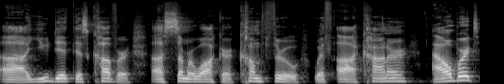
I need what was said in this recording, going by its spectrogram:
Uh, you did this cover, uh, Summer Walker, come through with uh, Connor Albert.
